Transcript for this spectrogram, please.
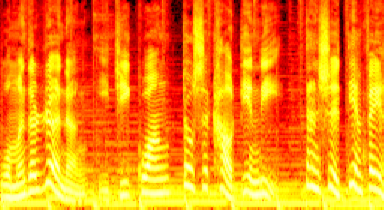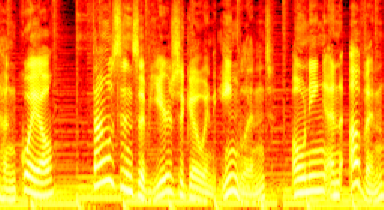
我们的热能以及光都是靠电力，但是电费很贵哦。Thousands of years ago in England, owning an oven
